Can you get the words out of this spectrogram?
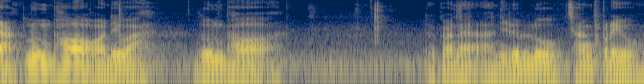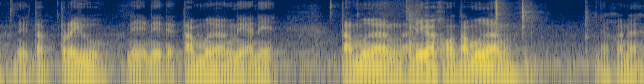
จากรุ่นพ่อก่อนดีกว่า รุ่นพ่อแล้วก็นะอันนี้รุ่นลูกช่างปลิวนี่ตาปลิวนี่นี่ตาเมืองเนี่ยนี่ ตาเมือง อันนี้ก็ของตาเมืองเดี๋ยวก่อนะ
